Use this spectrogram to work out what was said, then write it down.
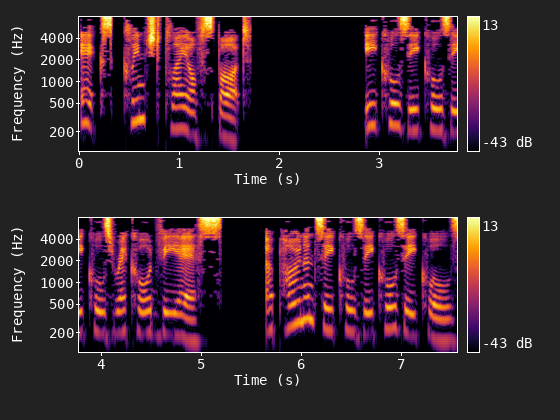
X clinched playoff spot. Equals equals equals record vs. Opponents equals equals equals.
